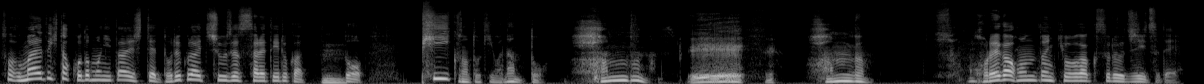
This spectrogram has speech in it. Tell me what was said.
その生まれてきた子供に対してどれくらい中絶されているかっていうと、ピークの時はなんと半分なんです。ええ半分。これが本当に驚愕する事実で。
